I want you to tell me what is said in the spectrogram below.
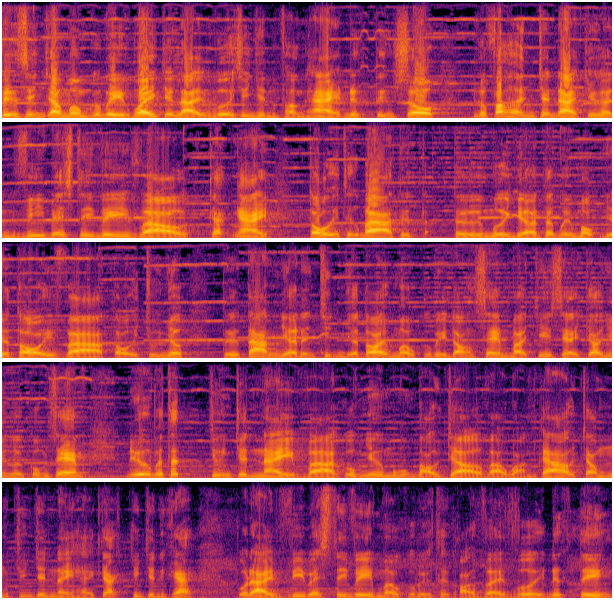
Tiến xin chào mừng quý vị quay trở lại với chương trình phần 2 Đức Tiến Show được phát hình trên đài truyền hình VBS TV vào các ngày tối thứ ba từ từ 10 giờ tới 11 giờ tối và tối chủ nhật từ 8 giờ đến 9 giờ tối mời quý vị đón xem và chia sẻ cho nhiều người cùng xem. Nếu quý vị thích chương trình này và cũng như muốn bảo trợ và quảng cáo trong chương trình này hay các chương trình khác của đài VBS TV mời quý vị có thể gọi về với Đức Tiến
